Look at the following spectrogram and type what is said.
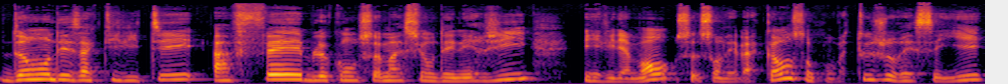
dans des activités à faible consommation d'énergie. Et évidemment, ce sont les vacances, donc on va toujours essayer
